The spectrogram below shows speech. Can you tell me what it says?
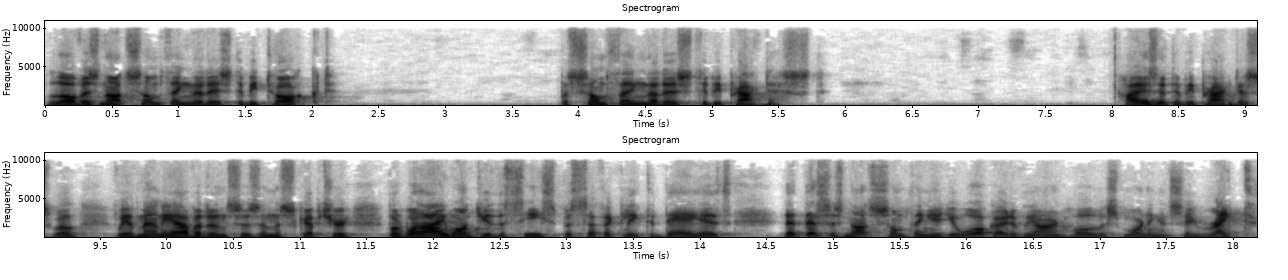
Love is not something that is to be talked, but something that is to be practiced. How is it to be practiced? Well, we have many evidences in the scripture, but what I want you to see specifically today is that this is not something that you walk out of the Iron Hall this morning and say, right,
